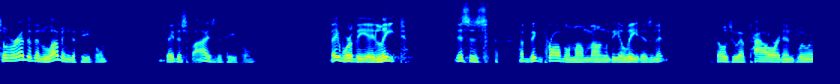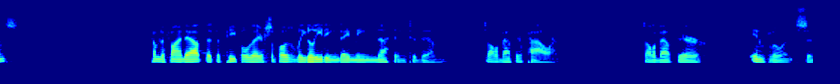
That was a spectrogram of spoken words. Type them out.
So rather than loving the people, they despised the people. They were the elite. This is a big problem among the elite, isn't it? Those who have power and influence. Come to find out that the people they're supposedly leading, they mean nothing to them. It's all about their power. It's all about their influence and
